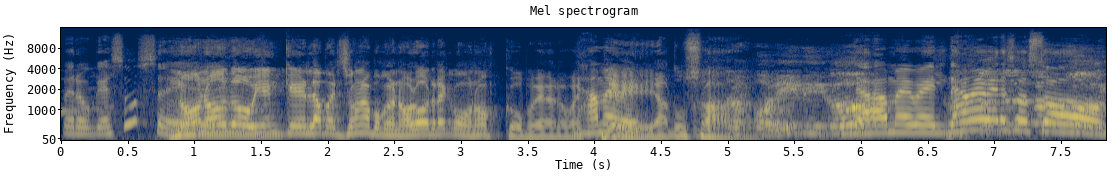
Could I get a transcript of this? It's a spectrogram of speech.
¿Pero qué sucede? No noto bien quién es la persona porque no lo reconozco, pero Déjame este, ver. ya tú sabes. Déjame ver, déjame ver esos ojos.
